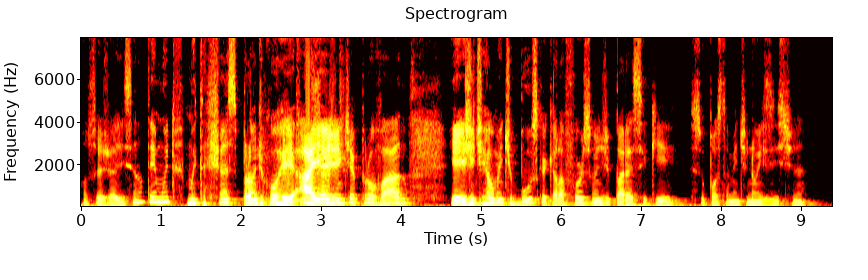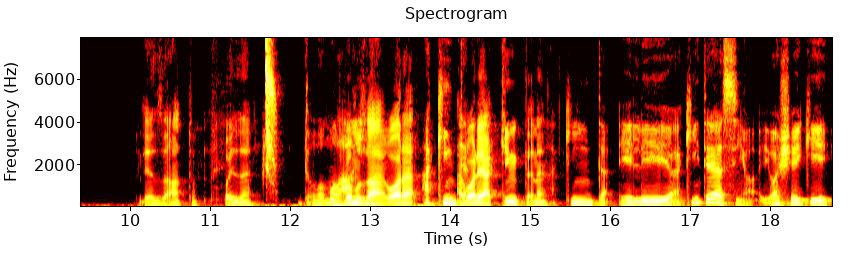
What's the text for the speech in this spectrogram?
Ou seja, aí você não tem muito, muita chance para onde correr. Muito aí a gente é provado e aí a gente realmente busca aquela força onde parece que supostamente não existe, né? Exato. Pois é. Então vamos lá. Vamos lá, agora. A quinta. Agora é a quinta, né? A quinta. Ele, a quinta é assim, ó. Eu achei que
